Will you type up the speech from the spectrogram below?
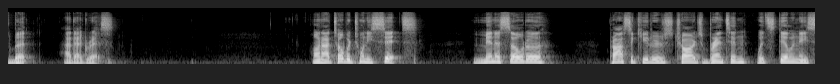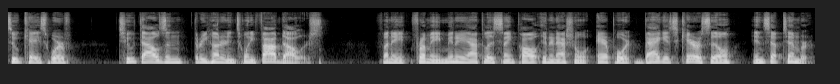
But I digress. On October 26, Minnesota prosecutors charged Brinton with stealing a suitcase worth $2,325 from a, from a Minneapolis St. Paul International Airport baggage carousel in September.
